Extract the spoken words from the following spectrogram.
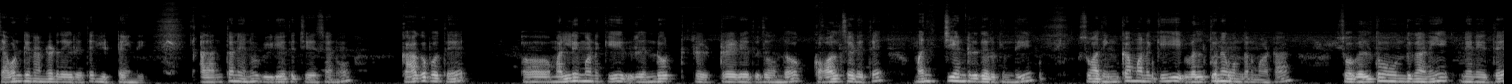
సెవెంటీన్ హండ్రెడ్ దగ్గర అయితే హిట్ అయింది. అదంతా నేను వీడియో అయితే చేశాను. కాకపోతే మళ్ళీ మనకి రెండో ట్రేడ్ ఏదైతే ఉందో కాల్ సైడ్ అయితే మంచి ఎంట్రీ దొరికింది. సో అది ఇంకా మనకి వెళ్తూనే ఉందన్నమాట సో వెళ్తూ ఉంది కానీ నేనైతే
